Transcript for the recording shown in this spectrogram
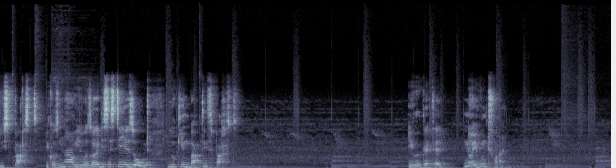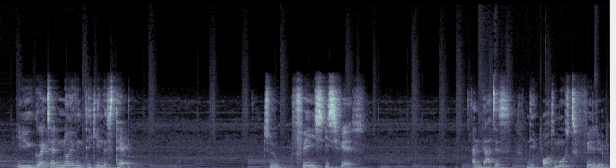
to his past because now he was already 60 years old looking back to his past he regretted not even trying he regretted not even taking the step to face his fears and that is the utmost failure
